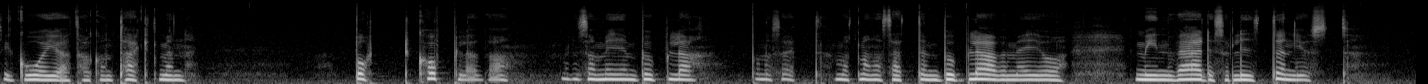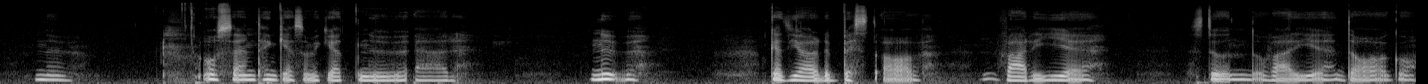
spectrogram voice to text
Det går ju att ha kontakt men bortkopplad. Då. Som i en bubbla på något sätt. Som att man har satt en bubbla över mig och min värld är så liten just nu. Och sen tänker jag så mycket att nu är nu. Och att göra det bästa av varje stund och varje dag och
